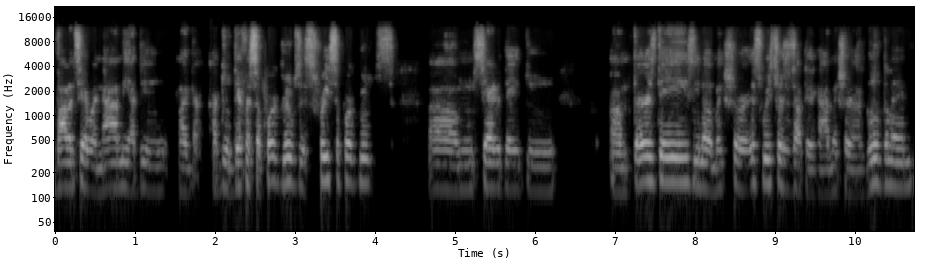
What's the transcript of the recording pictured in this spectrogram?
volunteer with NAMI. I do like I do different support groups. It's free support groups. Um, Saturday through um, Thursdays. You know, make sure it's resources out there, guys. Make sure you're googling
